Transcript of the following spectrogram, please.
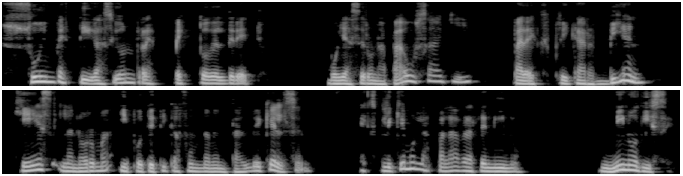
su investigación respecto del derecho. Voy a hacer una pausa aquí para explicar bien qué es la norma hipotética fundamental de Kelsen. Expliquemos las palabras de Nino. Nino dice,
